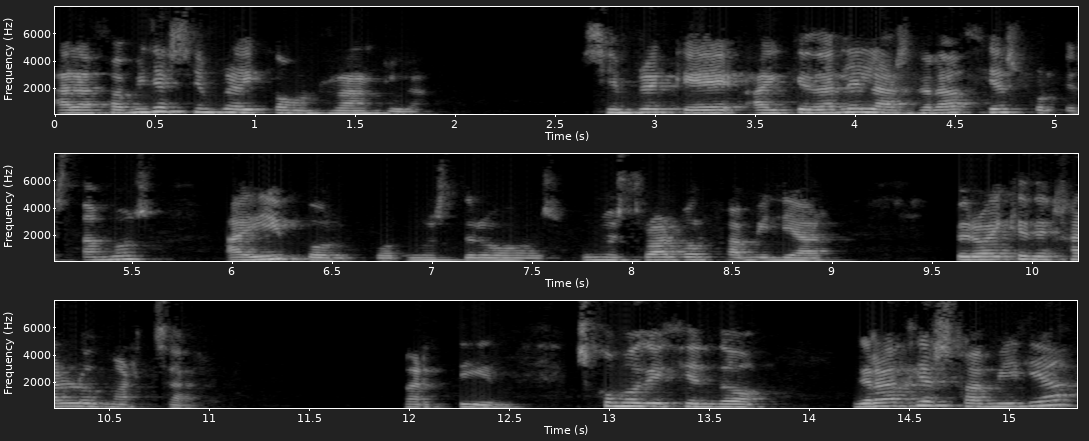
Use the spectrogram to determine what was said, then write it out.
a la familia siempre hay que honrarla, siempre que hay que darle las gracias porque estamos ahí por, por nuestro árbol familiar, pero hay que dejarlo marchar, partir. Es como diciendo, gracias familia,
